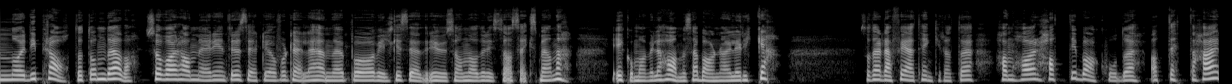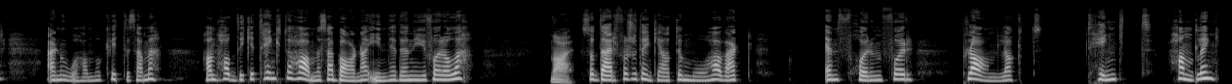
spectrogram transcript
Når de pratet om det, da, så var han mer interessert i å fortelle henne på hvilke steder i huset han hadde lyst til å ha sex med henne, ikke om han ville ha med seg barna eller ikke. Så det er derfor jeg tenker at eh, han har hatt i bakhodet at dette her er noe han må kvitte seg med. Han hadde ikke tenkt å ha med seg barna inn i det nye forholdet. Nei. Så derfor så tenker jeg at det må ha vært en form for planlagt, tenkt handling.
